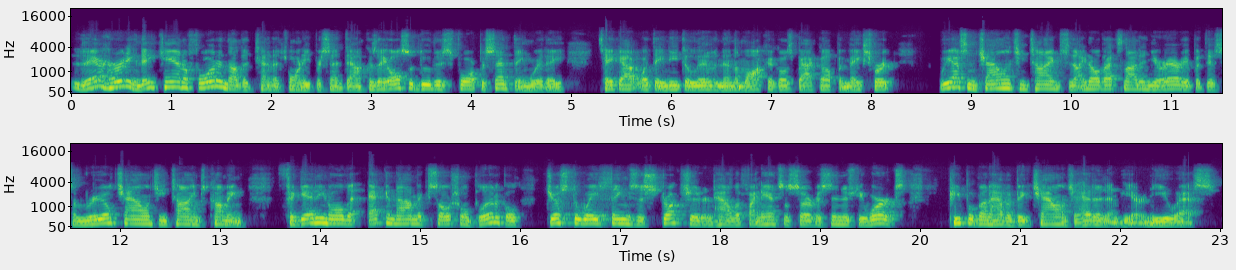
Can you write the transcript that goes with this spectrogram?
they're hurting. They can't afford another 10 to 20% down because they also do this 4% thing where they take out what they need to live and then the market goes back up and makes for it we have some challenging times. I know that's not in your area, but there's some real challenging times coming. Forgetting all the economic, social, and political, just the way things are structured and how the financial service industry works, people are going to have a big challenge ahead of them here in the U.S.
